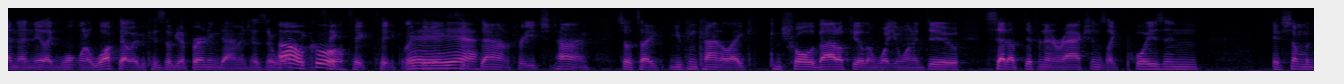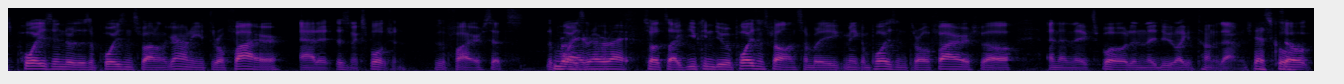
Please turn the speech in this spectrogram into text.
and then they like won't want to walk that way because they'll get burning damage as they're oh, walking. Oh, cool. Tick tick tick, like Yeah, they're yeah, getting yeah. ticked down for each time. So it's like you can kind of like control the battlefield on what you want to do, set up different interactions like poison. If someone's poisoned or there's a poison spot on the ground and you throw fire at it, there's an explosion because the fire sets the poison. right, off. right. So it's like you can do a poison spell on somebody, make them poison, throw a fire spell, and then they explode and they do like a ton of damage. That's cool. So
